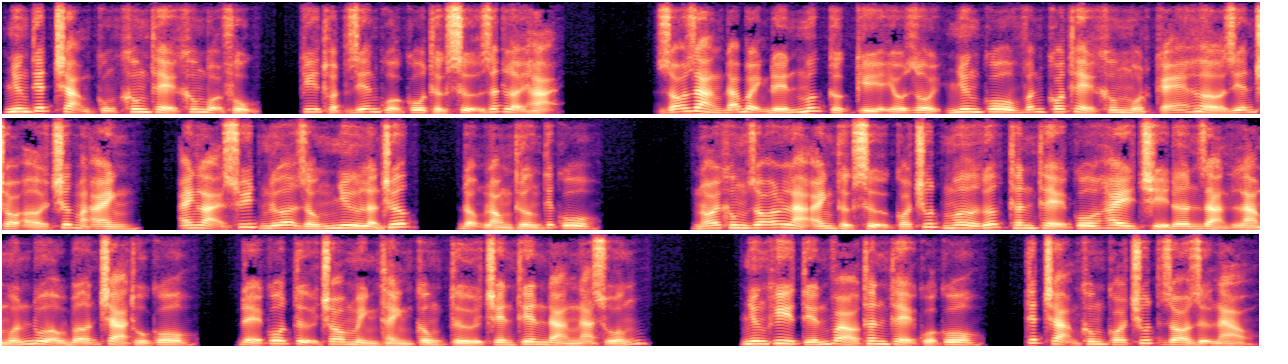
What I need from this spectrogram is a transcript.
Nhưng tiết chạm cũng không thể không bội phục, kỹ thuật diễn của cô thực sự rất lợi hại. Rõ ràng đã bệnh đến mức cực kỳ yếu rồi nhưng cô vẫn có thể không một kẽ hở diễn cho ở trước mặt anh, anh lại suýt nữa giống như lần trước, động lòng thương tiếc cô. Nói không rõ là anh thực sự có chút mơ ước thân thể cô hay chỉ đơn giản là muốn đùa bỡn trả thù cô, để cô tự cho mình thành công từ trên thiên đàng ngã xuống. Nhưng khi tiến vào thân thể của cô, tiết chạm không có chút do dự nào.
